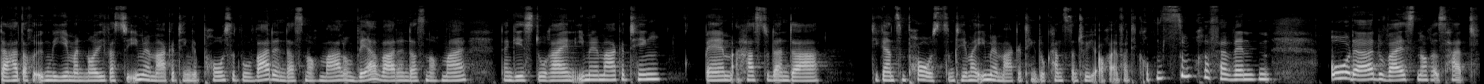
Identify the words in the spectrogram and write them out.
da hat auch irgendwie jemand neulich was zu E-Mail-Marketing gepostet, wo war denn das nochmal und wer war denn das nochmal? Dann gehst du rein, E-Mail-Marketing, bam, hast du dann da die ganzen Posts zum Thema E-Mail-Marketing. Du kannst natürlich auch einfach die Gruppensuche verwenden. Oder du weißt noch, es hat,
